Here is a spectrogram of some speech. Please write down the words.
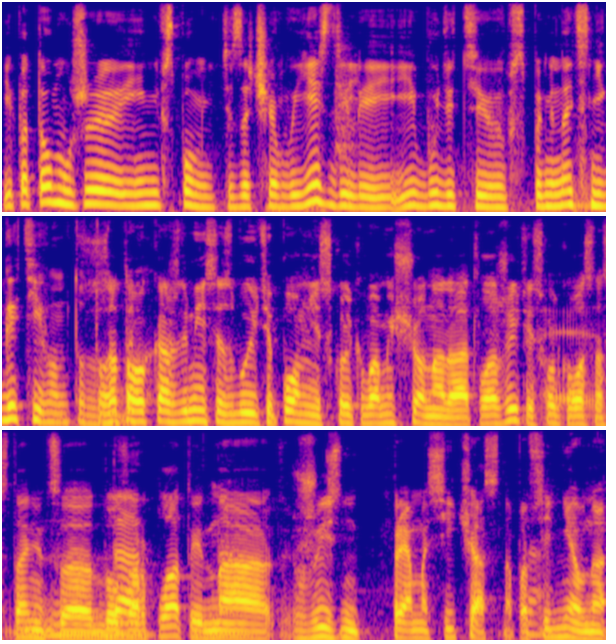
И потом уже и не вспомните, зачем вы ездили, и будете вспоминать с негативом тот Зато отдых. вы каждый месяц будете помнить, сколько вам еще надо отложить и сколько у вас останется до да, зарплаты на жизнь прямо сейчас, на повседневную.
